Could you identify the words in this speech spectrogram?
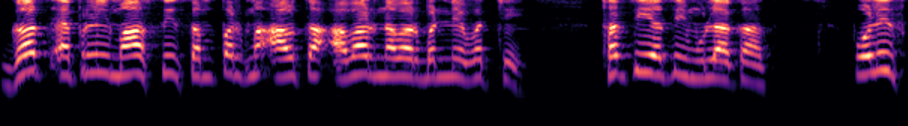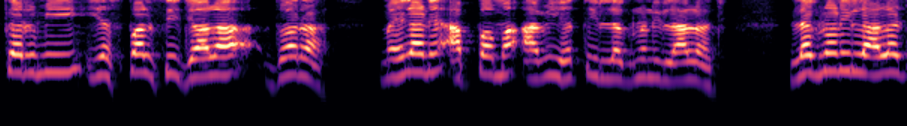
ગત એપ્રિલ માસથી સંપર્કમાં આવતા અવારનવાર બંને વચ્ચે થતી હતી મુલાકાત. પોલીસ કર્મી યશપાલસિંહ ઝાલા દ્વારા મહિલાને આપવામાં આવી હતી લગ્નની લાલચ. લગ્નની લાલચ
